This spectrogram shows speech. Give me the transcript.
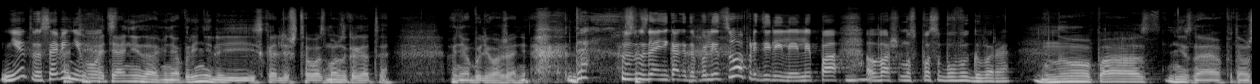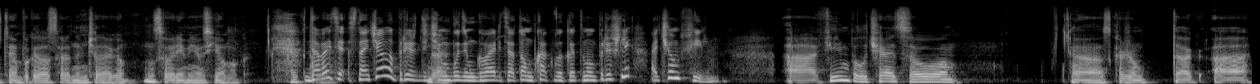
Нет, вы сами не Хотя, водь. хотя они, да, меня приняли и сказали, что, возможно, когда-то у меня были уважения. Да? В смысле, они как это, по лицу определили или по вашему способу выговора? Ну, по, не знаю, потому что я им показался родным человеком. Ну, со временем съемок. Как-то. Давайте сначала, прежде Да. чем будем говорить о том, как вы к этому пришли, о чем фильм? А фильм получается о, а, скажем так, о...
